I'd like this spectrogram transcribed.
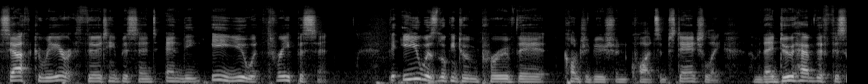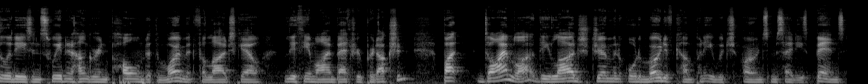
South Korea at 13%, and the EU at 3%. The EU is looking to improve their contribution quite substantially. I mean, they do have the facilities in Sweden, Hungary, and Poland at the moment for large scale lithium ion battery production, but Daimler, the large German automotive company which owns Mercedes Benz,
